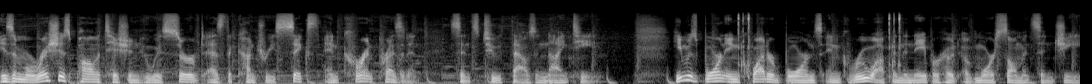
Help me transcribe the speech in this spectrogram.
is a Mauritius politician who has served as the country's sixth and current president since 2019. He was born in Quatre-Bornes and grew up in the neighborhood of Morcellement St. Jean.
